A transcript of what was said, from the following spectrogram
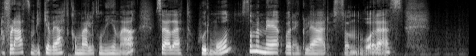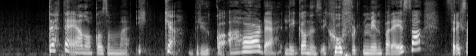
For deg som ikke vet hva melatonin er, så er det et hormon som er med å regulere søvnen vår. Dette er noe som jeg ikke ikke bruker. Jeg har det liggende i kofferten min på reiser. F.eks.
